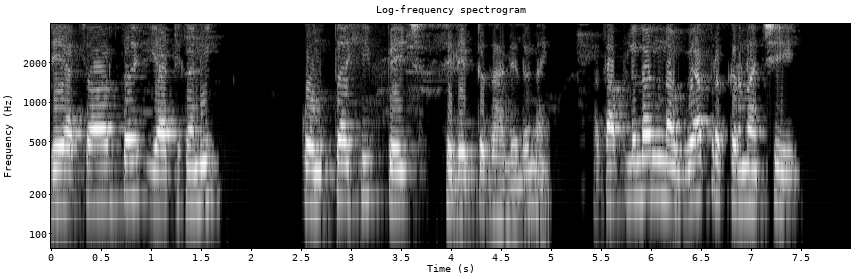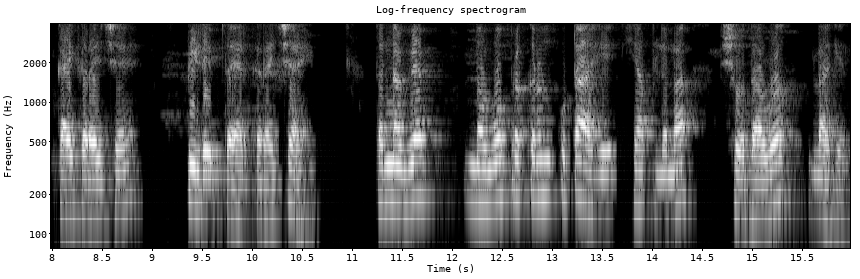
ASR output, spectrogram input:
जे याचा अर्थ या ठिकाणी कोणतंही पेज सिलेक्ट झालेलं नाही. आता आपल्याला नवव्या प्रकरणाची काय करायची आहे? पी डी एफ तयार करायची आहे. तर नवव्या नववं प्रकरण कुठं आहे हे आपल्याला शोधावं लागेल.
